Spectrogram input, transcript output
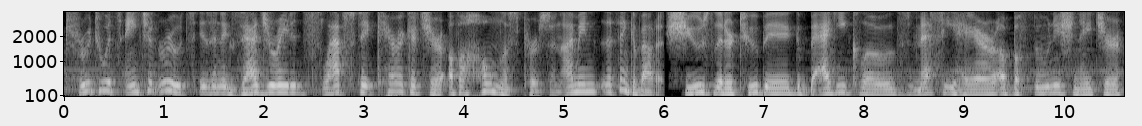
true to its ancient roots, is an exaggerated slapstick caricature of a homeless person. I mean, think about it. Shoes that are too big, baggy clothes, messy hair, a buffoonish nature,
